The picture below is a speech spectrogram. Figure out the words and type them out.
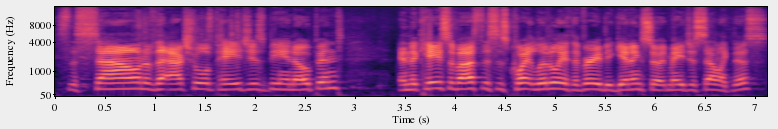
it's the sound of the actual pages being opened. In the case of us, this is quite literally at the very beginning, so it may just sound like this.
